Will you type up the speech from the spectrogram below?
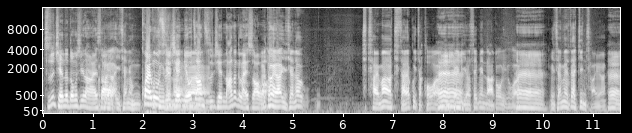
值钱的东西拿来烧啊？对啊，，以前那种块木值钱，牛樟值值钱，拿那个来烧啊。哎对啊，以前那采嘛，采要几十块啊，哎哎很便宜啊，随便拿都有啊。哎以前没有在进采啊，哎，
